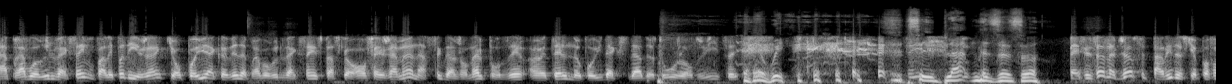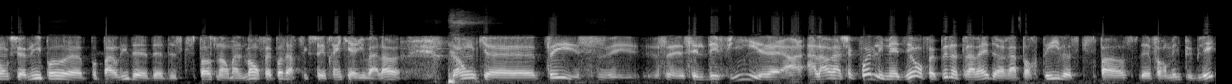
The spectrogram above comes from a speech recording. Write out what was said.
après avoir eu le vaccin, vous parlez pas des gens qui n'ont pas eu la COVID après avoir eu le vaccin, c'est parce qu'on fait jamais un article dans le journal pour dire un tel n'a pas eu d'accident de d'auto aujourd'hui. Oui, c'est plat, mais c'est ça. C'est ça, notre job, c'est de parler de ce qui n'a pas fonctionné, pas, euh, pas parler de, de, de, ce qui se passe normalement. On fait pas d'article sur les trains qui arrivent à l'heure. Donc, euh, tu sais, c'est le défi. Euh, alors, à chaque fois, les médias, on fait un peu notre travail de rapporter là, ce qui se passe, d'informer le public.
